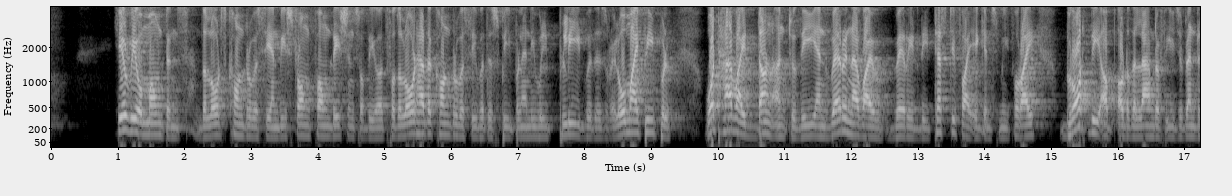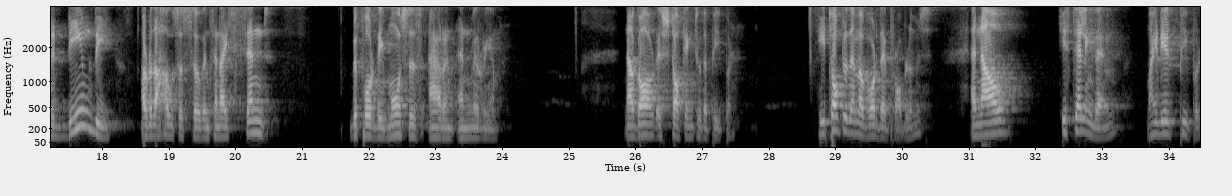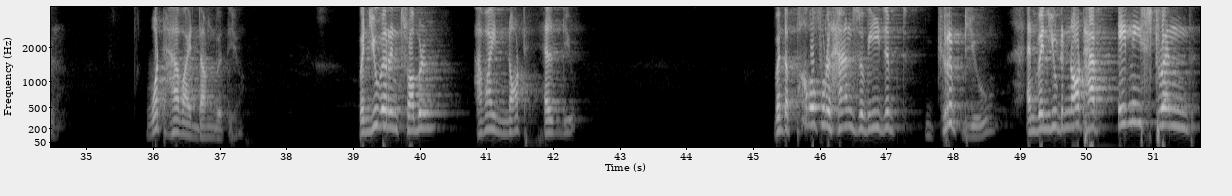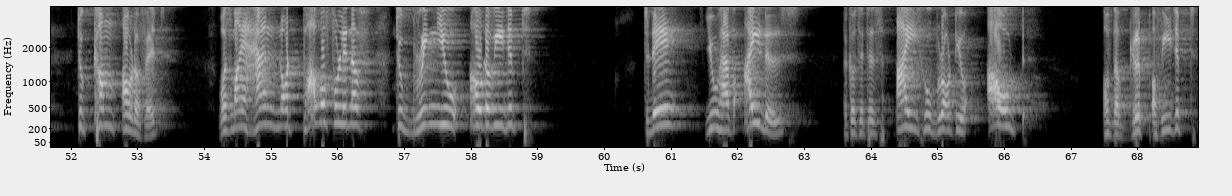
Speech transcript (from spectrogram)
Hear we, O mountains, the Lord's controversy, and be strong foundations of the earth. For the Lord hath a controversy with his people, and he will plead with Israel. O my people, what have I done unto thee, and wherein have I wearied thee? Testify against me, for I brought thee up out of the land of Egypt, and redeemed thee out of the house of servants, and I sent before thee Moses, Aaron, and Miriam. Now, God is talking to the people. He talked to them about their problems, and now He's telling them, My dear people, what have I done with you? When you were in trouble, have I not helped you? When the powerful hands of Egypt gripped you, and when you did not have any strength to come out of it, was my hand not powerful enough to bring you out of Egypt? Today, you have idols because it is I who brought you out of the grip of Egypt.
